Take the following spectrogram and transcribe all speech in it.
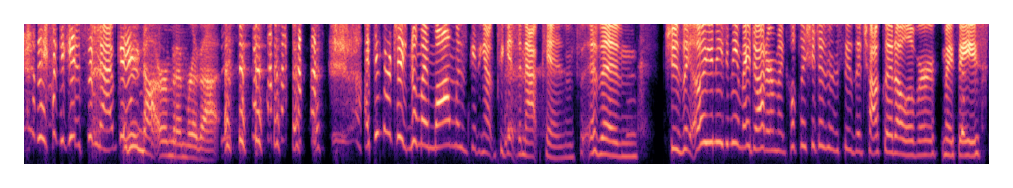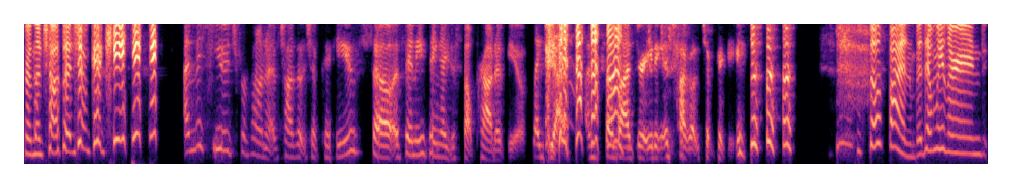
I had to get some napkins. I do not remember that. I think actually, no, my mom was getting up to get the napkins, and then she was like, "Oh, you need to meet my daughter." I'm like, "Hopefully, she doesn't see the chocolate all over my face from the chocolate chip cookie." I'm a huge proponent of chocolate chip cookies. So, if anything, I just felt proud of you. Like, yes, I'm so glad you're eating a chocolate chip cookie. so fun. But then we learned,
